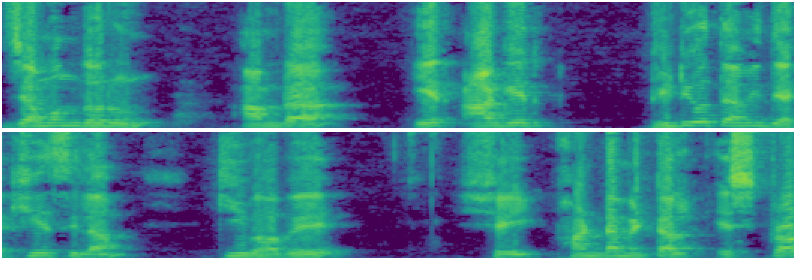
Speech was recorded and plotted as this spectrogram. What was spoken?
যেমন ধরুন, আমরা এর আগের ভিডিওতে আমি দেখিয়েছিলাম কীভাবে সেই ফান্ডামেন্টাল স্টকগুলা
